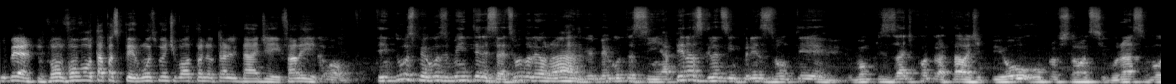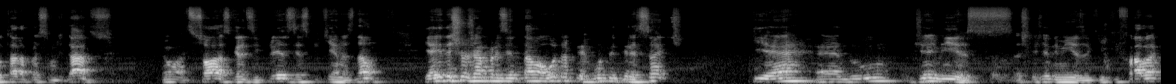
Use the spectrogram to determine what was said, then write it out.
Roberto, vamos, vamos voltar para as perguntas, para a gente volta para a neutralidade aí. Fala aí. Tá bom. Tem duas perguntas bem interessantes. Uma do Leonardo, que ele pergunta assim: apenas grandes empresas vão ter, vão precisar de contratar uma DPO ou profissional de segurança voltado à proteção de dados? Então, só as grandes empresas e as pequenas não? E aí, deixa eu já apresentar uma outra pergunta interessante, que é, é do Jeremias, acho que é Jeremias aqui, que fala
